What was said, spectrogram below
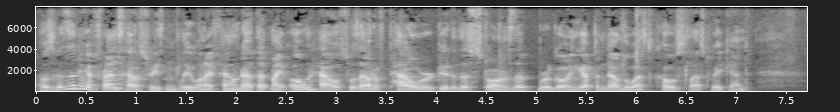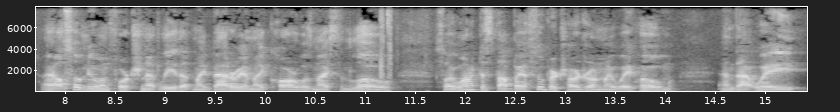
I was visiting a friend's house recently when I found out that my own house was out of power due to the storms that were going up and down the west coast last weekend. I also knew, unfortunately, that my battery in my car was nice and low, so I wanted to stop by a supercharger on my way home, and that way,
